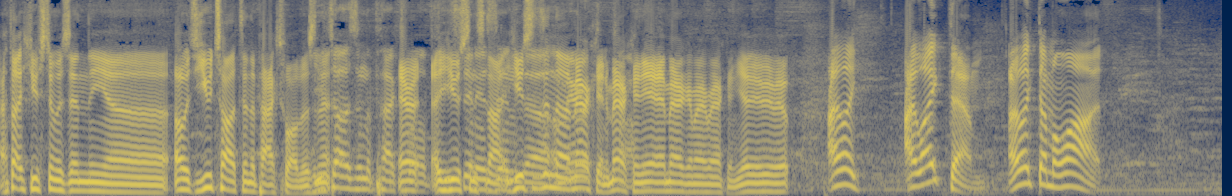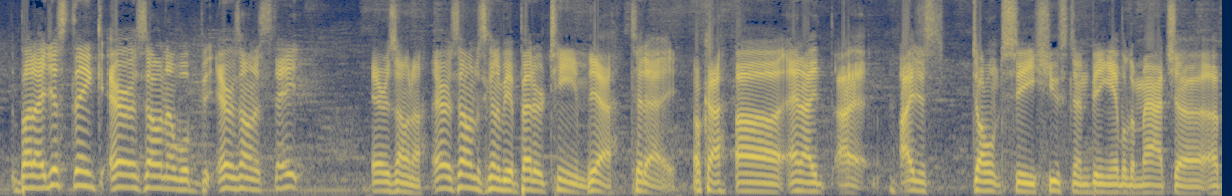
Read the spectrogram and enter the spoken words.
I thought Houston was in the. Uh, oh, it's Utah. It's in the Pac-12, isn't it? Utah's in the Pac-12. Ari- uh, Houston's is not. in Houston's in the American. American. Conference. Yeah, American. American. Yeah, yeah, yeah. yeah. I like I like them. I like them a lot. But I just think Arizona will be Arizona State. Arizona. Arizona's going to be a better team Yeah. today. Okay. Uh, and I, I I just don't see Houston being able to match a,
